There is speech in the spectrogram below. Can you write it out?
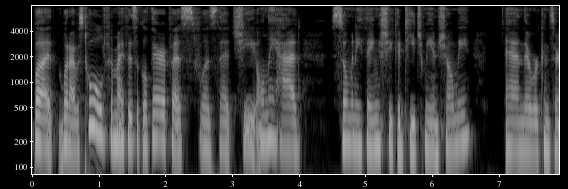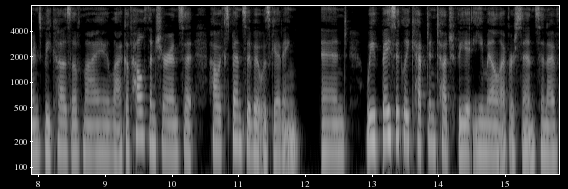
but what I was told from my physical therapist was that she only had so many things she could teach me and show me. And there were concerns because of my lack of health insurance at how expensive it was getting. And we've basically kept in touch via email ever since. And I've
